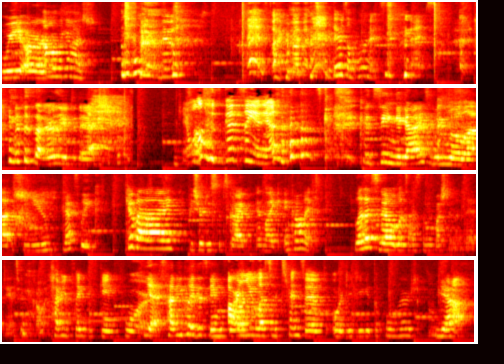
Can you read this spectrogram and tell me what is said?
We are. Oh my gosh. There's- Sorry about that. There's a hornet's nest. I noticed that earlier today. Actually. Okay, well, it's good seeing you. Good seeing you guys. We will uh, see you next week. Goodbye. Be sure to subscribe and like and comment. Let us know. Let's ask them a question that they have to answer in the comments. Have you played this game before? Yes. Have you played this game before? Are you less expensive or did you get the full version? Yeah.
